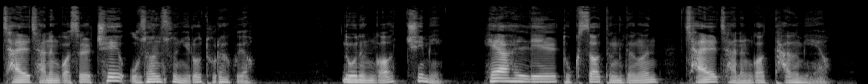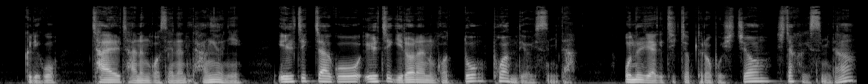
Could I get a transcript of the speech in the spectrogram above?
잘 자는 것을 최우선순위로 두라고요. 노는 것, 취미, 해야 할 일, 독서 등등은 잘 자는 것 다음이에요. 그리고 잘 자는 것에는 당연히 일찍 자고 일찍 일어나는 것도 포함되어 있습니다. 오늘 이야기 직접 들어보시죠. 시작하겠습니다.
